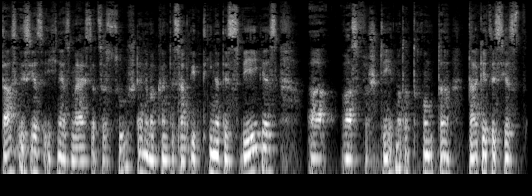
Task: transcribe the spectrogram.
das ist jetzt, ich nenne es Meister zur Zustände, man könnte sagen, die Diener des Weges. Äh, was versteht man darunter? Da geht es jetzt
